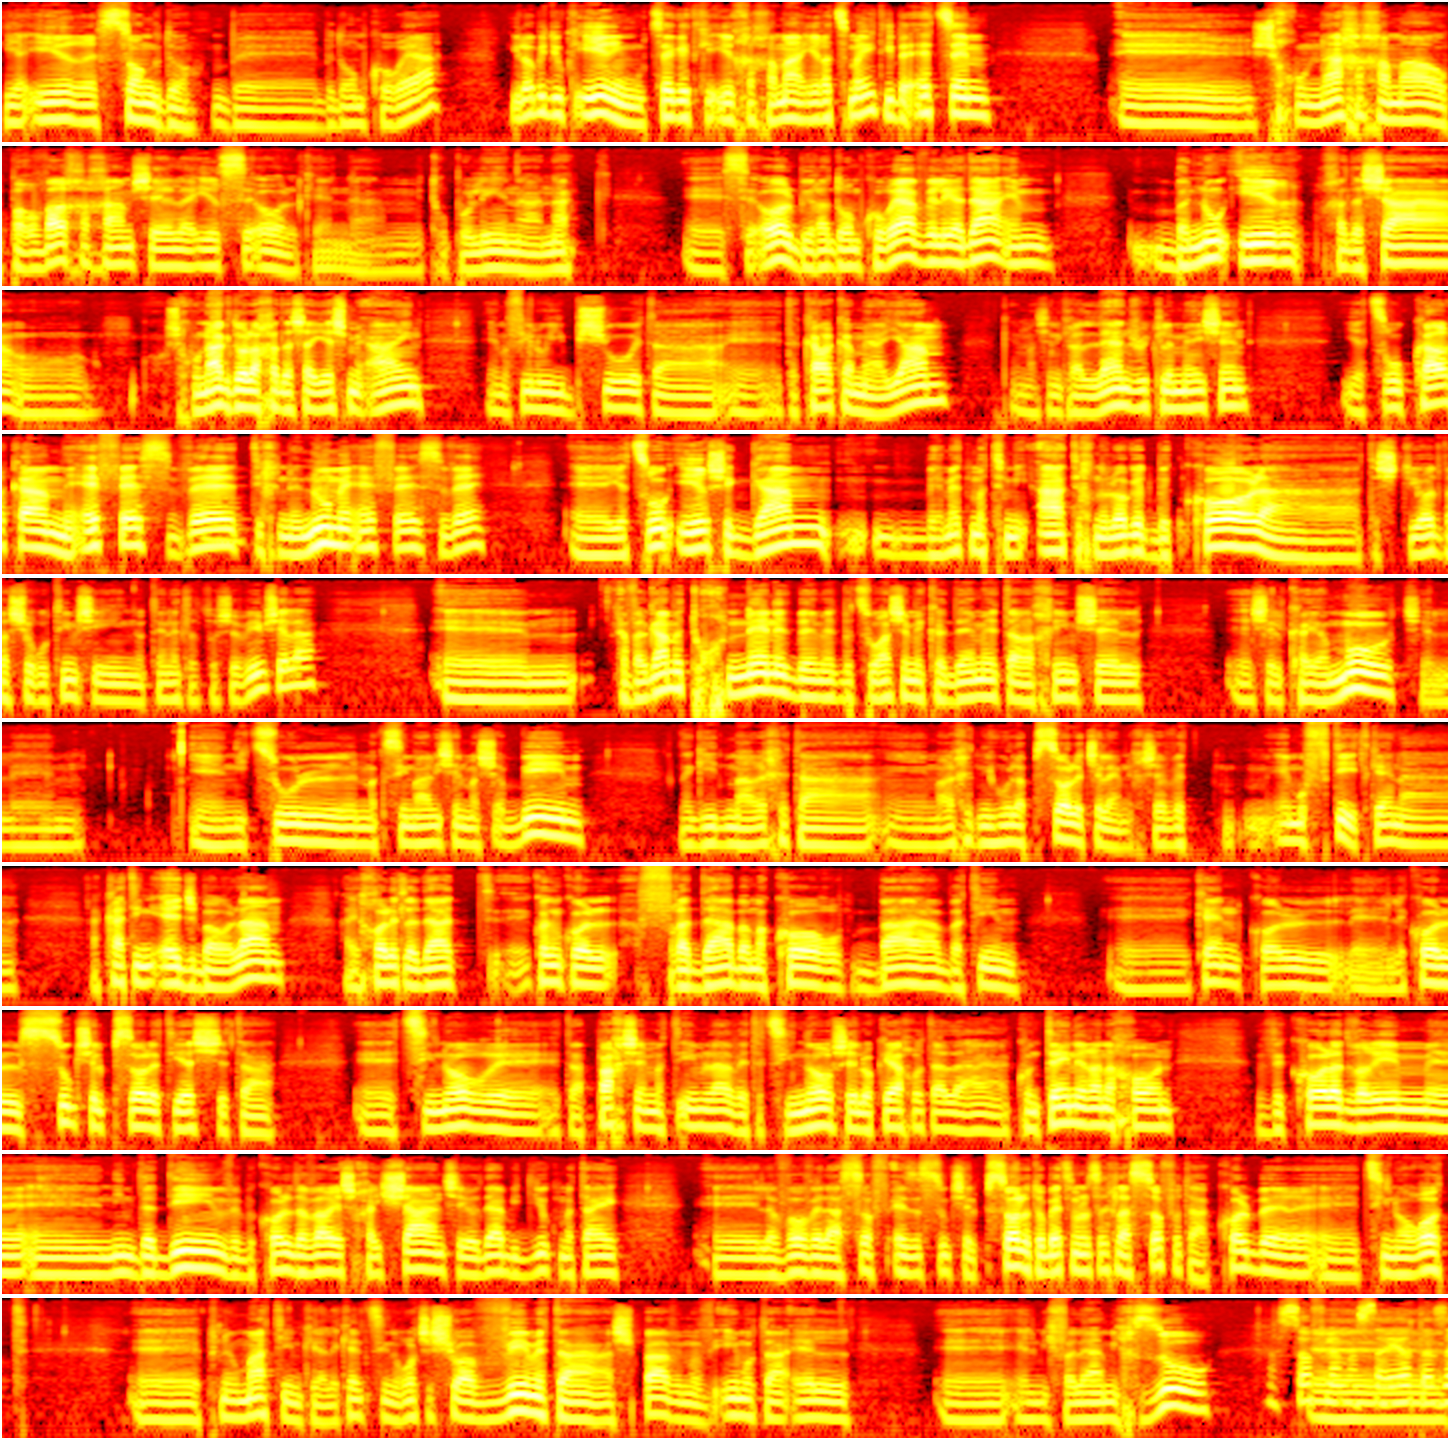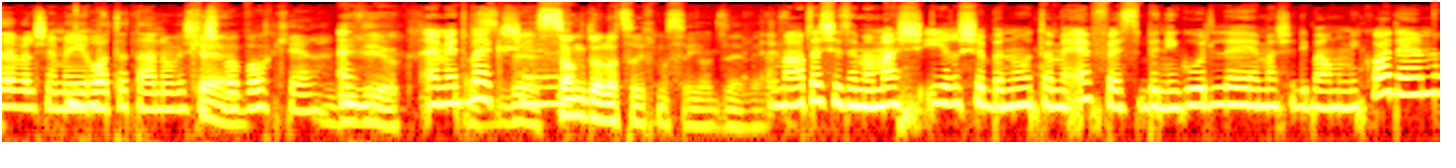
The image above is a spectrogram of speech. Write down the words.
היא העיר סונגדו בדרום קוריאה. היא לא בדיוק עיר, היא מוצגת כעיר חכמה, עיר עצמאית, היא בעצם אה, שכונה חכמה או פרבר חכם של העיר סאול, כן, המטרופולין הענק אה, סאול, בירת דרום קוריאה, ולידה הם בנו עיר חדשה, או, או שכונה גדולה חדשה יש מאין, הם אפילו ייבשו את, ה, אה, את הקרקע מהים, כן, מה שנקרא land reclamation, יצרו קרקע מאפס ותכננו מאפס, ויצרו עיר שגם באמת מטמיעה טכנולוגיות בכל התשתיות והשירותים שהיא נותנת לתושבים שלה, אמ, אבל גם מתוכננת באמת בצורה שמקדמת ערכים של, אה, של קיימות, של אה, ניצול מקסימלי של משאבים. נגיד מערכת, ה, אה, מערכת ניהול הפסולת שלהם נחשבת מופתית, כן? ה-cutting edge בעולם, היכולת לדעת, קודם כל, הפרדה במקור, בבתים, כן? כל, לכל סוג של פסולת יש את ה... צינור, את הפח שמתאים לה ואת הצינור שלוקח אותה לקונטיינר הנכון, וכל הדברים נמדדים, ובכל דבר יש חיישן שיודע בדיוק מתי לבוא ולאסוף איזה סוג של פסולת, או בעצם לא צריך לאסוף אותה, הכל בצינורות פנאומטיים כאלה, כן? צינורות ששואבים את האשפה ומביאים אותה אל, אל מפעלי המחזור. הסוף למשאיות הזבל שמאירות אותנו בשש כן, בבוקר. בדיוק. האמת בהקשר... אז בסונגדו לא צריך משאיות זבל. אמרת שזה ממש עיר שבנו אותה מאפס, בניגוד למה שדיברנו מקודם,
